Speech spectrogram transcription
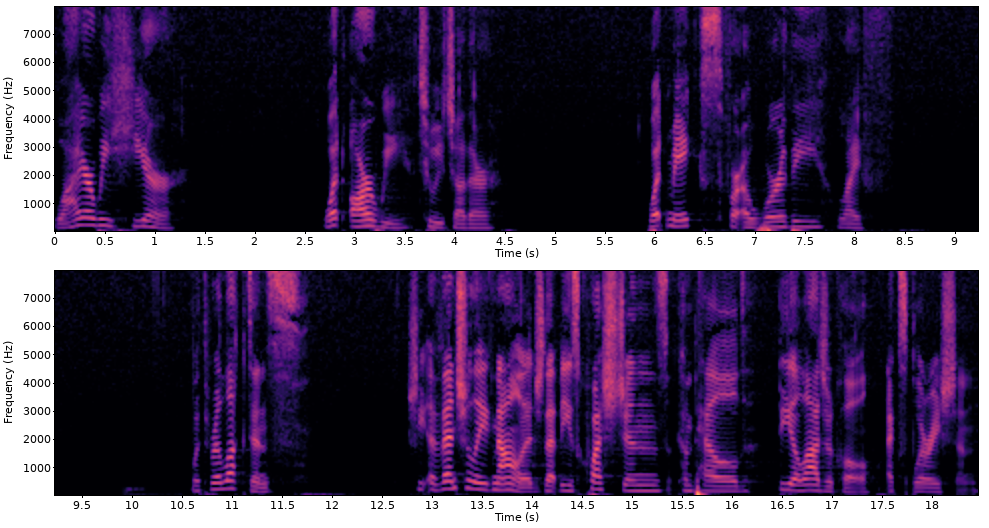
why are we here? What are we to each other? What makes for a worthy life? With reluctance, she eventually acknowledged that these questions compelled theological exploration.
